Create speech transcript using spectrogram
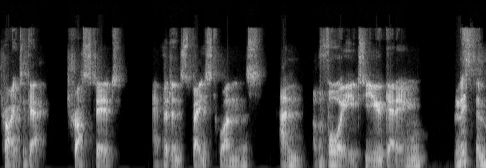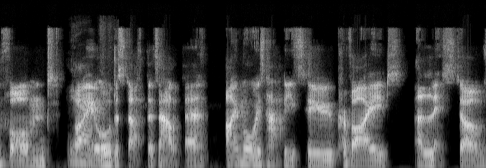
try to get trusted, evidence based ones and avoid you getting misinformed yeah. by all the stuff that's out there. I'm always happy to provide a list of,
